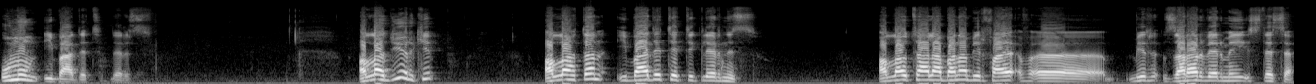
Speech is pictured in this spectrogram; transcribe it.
Umum ibadet deriz. Allah diyor ki Allah'tan ibadet ettikleriniz Allahu Teala bana bir e, bir zarar vermeyi istese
